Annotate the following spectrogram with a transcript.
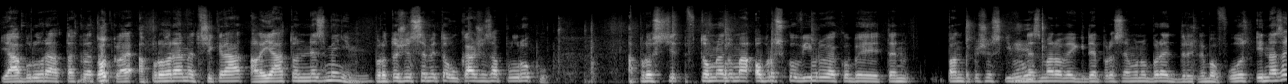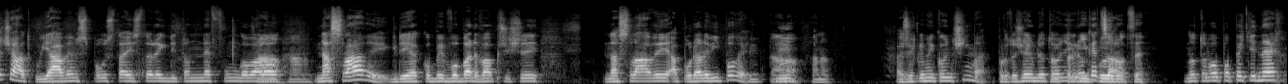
já budu hrát takhle, no. takhle a prohrajeme třikrát, ale já to nezměním, hmm. protože se mi to ukáže za půl roku. A prostě v tomhle to má obrovskou výhodu, jakoby ten pan Trpišovský hmm. v Nezmarovi, kde prostě ono bude drž, nebo v úz, i na začátku. Já vím spousta historií, kdy to nefungovalo ano, ano. na Slávy, kdy jakoby oba dva přišli na Slávy a podali výpověď. Ano, hmm. ano. A řekli mi končíme, protože jim do toho někdo kecal. roce. No to bylo po pěti dnech.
